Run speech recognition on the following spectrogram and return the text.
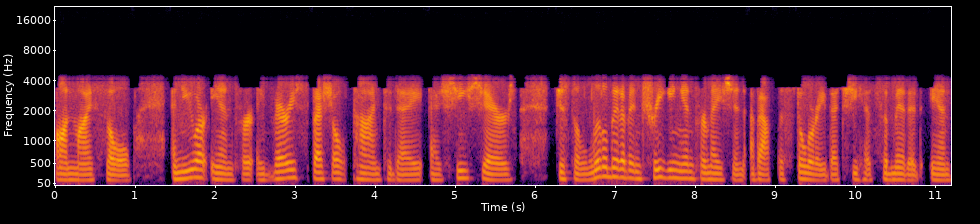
on My Soul. And you are in for a very special time today as she shares just a little bit of intriguing information about the story that she has submitted in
